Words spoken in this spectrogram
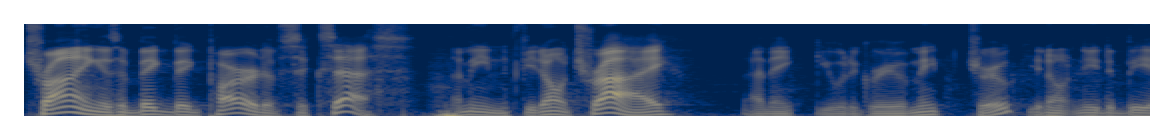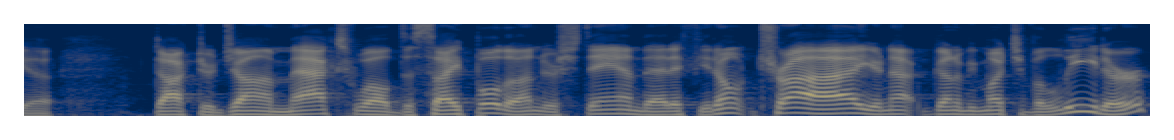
trying is a big, big part of success. I mean, if you don't try, I think you would agree with me. True. You don't need to be a Dr. John Maxwell disciple to understand that if you don't try, you're not going to be much of a leader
